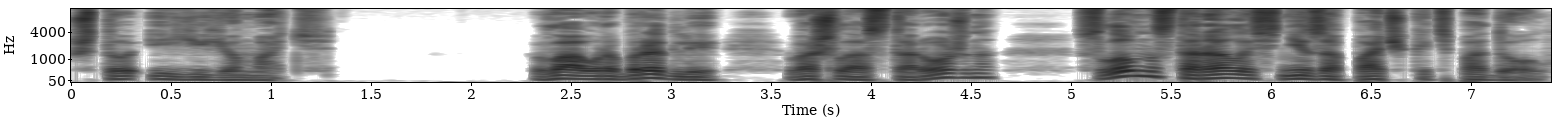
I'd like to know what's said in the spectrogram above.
что и ее мать. Лаура Брэдли вошла осторожно, словно старалась не запачкать подол.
